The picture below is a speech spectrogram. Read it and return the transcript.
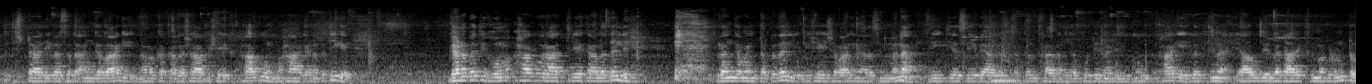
ಪ್ರತಿಷ್ಠಾ ದಿವಸದ ಅಂಗವಾಗಿ ನವಕ ಕಲಶಾಭಿಷೇಕ ಹಾಗೂ ಮಹಾಗಣಪತಿಗೆ ಗಣಪತಿ ಹೋಮ ಹಾಗೂ ರಾತ್ರಿಯ ಕಾಲದಲ್ಲಿ ರಂಗಮಂಟಪದಲ್ಲಿ ವಿಶೇಷವಾಗಿ ನರಸಿಂಹನ ಪ್ರೀತಿಯ ಸೇವೆ ಆಗಿರ್ತಕ್ಕಂತಹ ರಂಗಪೂಜೆ ನಡೆದುಕೊಂಡು ಹಾಗೆ ಇವತ್ತಿನ ಯಾವುದೆಲ್ಲ ಕಾರ್ಯಕ್ರಮಗಳುಂಟು,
